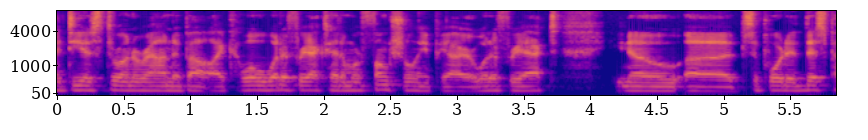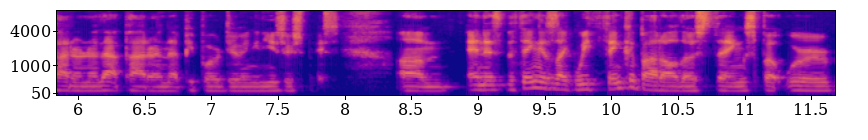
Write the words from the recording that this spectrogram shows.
ideas thrown around about like, well, what if React had a more functional API, or what if React, you know, uh, supported this pattern or that pattern that people are doing in user space. Um, and the thing is, like, we think about all those things, but we're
